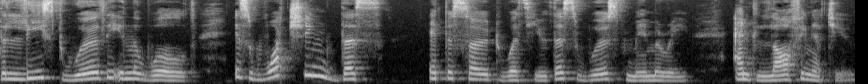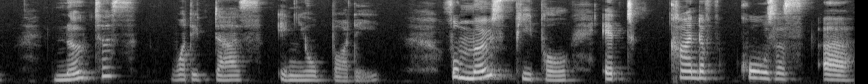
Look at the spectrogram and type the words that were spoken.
the least worthy in the world, is watching this episode with you, this worst memory, and laughing at you. Notice what it does in your body. For most people, it kind of causes a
